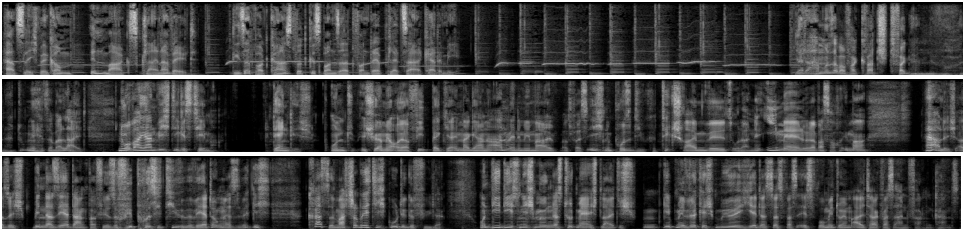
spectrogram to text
Herzlich willkommen in Marks kleiner Welt. Dieser Podcast wird gesponsert von der Plätzer Academy. Ja, da haben wir uns aber verquatscht vergangene Woche. Das tut mir jetzt aber leid. Nur war ja ein wichtiges Thema. Denke ich. Und ich höre mir euer Feedback ja immer gerne an, wenn ihr mir mal, was weiß ich, eine positive Kritik schreiben willst oder eine E-Mail oder was auch immer. Herrlich. Also ich bin da sehr dankbar für. So viel positive Bewertungen, das ist wirklich krass. Das macht schon richtig gute Gefühle. Und die, die es nicht mögen, das tut mir echt leid. Ich gebe mir wirklich Mühe hier, dass das was ist, womit du im Alltag was anfangen kannst.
